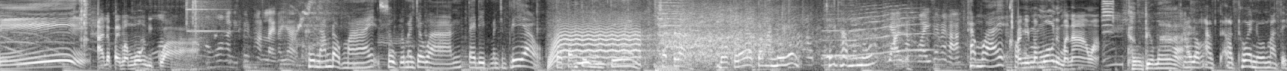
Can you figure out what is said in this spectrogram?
นี่ อะเดี๋ยวไปมะม่วงดีกว่า มะม่วงอันนี้เป็นพันธุ์อะไรคะยายคือน้ำดอกไม้สุกแล้วมันจะหวาน แต่ดิบมันจะเปรี้ยวแต่ต้องจิ้มน้ำจิ้มใช่ปะล่ะบอกแล้วต้องอันนู้นที่ทำอันนู้นยายทำไว้ใช่ไหมคะ ทำไว้อันนี้มะม่วงหรือมะนาวอะเธอมันเปรี้ยวมากอะเอาลองเอาเอาถ้วยนู้นมาสิ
